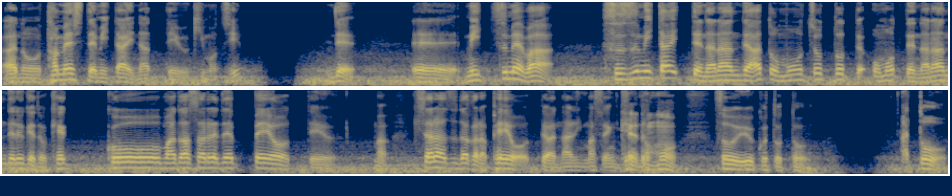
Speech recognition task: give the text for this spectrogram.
あの、試してみたいなっていう気持ち。で、えー、三つ目は、涼みたいって並んで、あともうちょっとって思って並んでるけど、結構まだされでっぺよっていう。まあ、木更津だからペヨってはなりませんけれども、そういうことと、あと、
